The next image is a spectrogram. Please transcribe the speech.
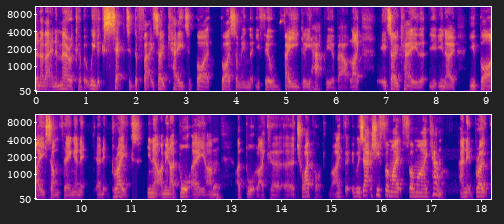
don't know about in America, but we've accepted the fact it's okay to buy buy something that you feel vaguely happy about. Like it's okay that you you know you buy something and it and it breaks. You know, I mean, I bought a um. I bought like a, a tripod, right? It was actually for my for my camera, and it broke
